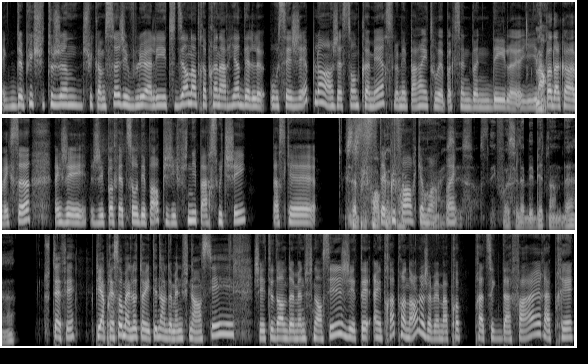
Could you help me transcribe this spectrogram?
Depuis que je suis tout jeune, je suis comme ça. J'ai voulu aller étudier en entrepreneuriat dès le- au cégep, là, en gestion de commerce. Là. Mes parents, ils trouvaient pas que c'était une bonne idée. Là. Ils Non. étaient pas d'accord avec ça. Fait que j'ai, j'ai pas fait ça au départ, puis j'ai fini par switcher parce que C'était plus fort C'était que plus toi. fort que moi, Ouais, ouais. c'est ça. Des fois, c'est la bébite en dedans. Hein? Tout à fait. Puis après ça, ben là, tu as été dans le domaine financier. J'ai été dans le domaine financier. J'étais intrapreneur. J'avais ma propre pratique d'affaires. Après,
